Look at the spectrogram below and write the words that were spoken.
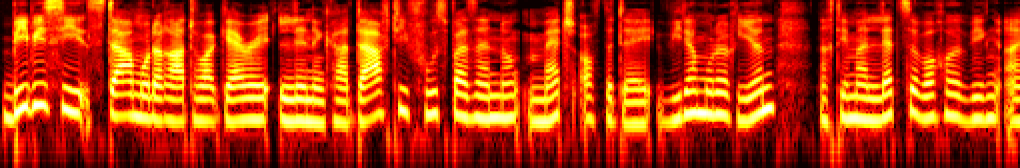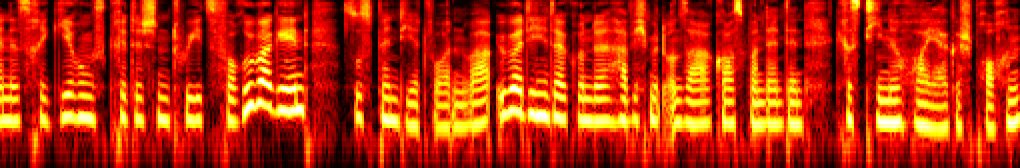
BBC-Star-Moderator Gary Lineker darf die Fußballsendung Match of the Day wieder moderieren, nachdem er letzte Woche wegen eines regierungskritischen Tweets vorübergehend suspendiert worden war. Über die Hintergründe habe ich mit unserer Korrespondentin Christine Heuer gesprochen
